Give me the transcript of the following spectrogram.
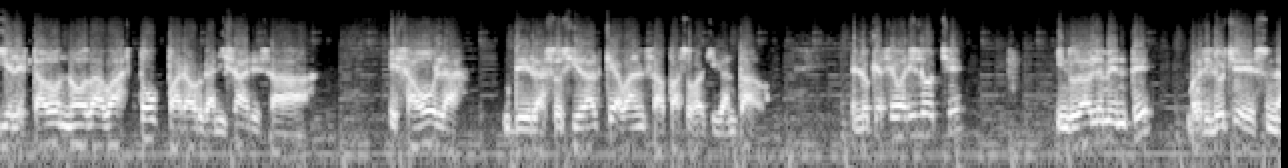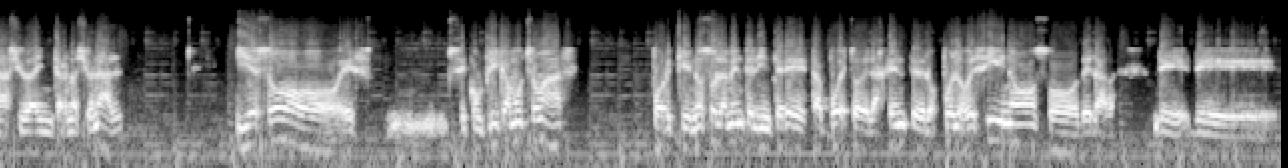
y el Estado no da abasto para organizar esa, esa ola de la sociedad que avanza a pasos agigantados. En lo que hace Bariloche, indudablemente, Bariloche es una ciudad internacional, y eso es se complica mucho más porque no solamente el interés está puesto de la gente de los pueblos vecinos o de la de-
